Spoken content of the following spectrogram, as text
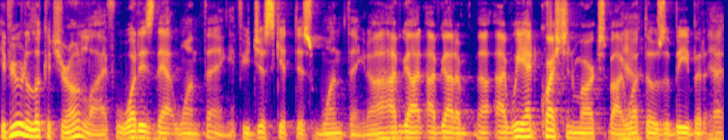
if you were to look at your own life, what is that one thing? If you just get this one thing, now I've got, I've got a, uh, we had question marks by Yeah. what those would be, but uh,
